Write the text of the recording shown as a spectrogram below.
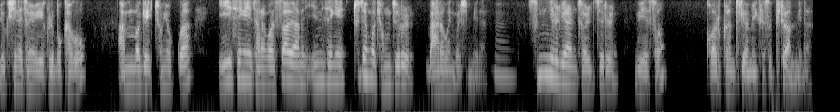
육신의 정욕에 굴복하고 안목의 정욕과 이생의 자랑과 싸워야 하는 인생의 투쟁과 경주를 말하고 있는 것입니다. 음, 승리를 위한 절제를 위해서 거룩한 두려움이 그래서 필요합니다.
